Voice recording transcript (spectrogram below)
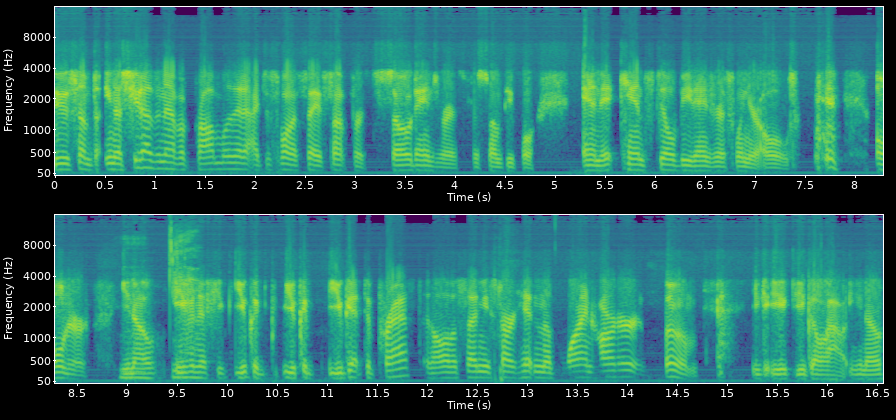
do some. You know, she doesn't have a problem with it. I just want to say something for so dangerous for some people, and it can still be dangerous when you're old, older. You know, even if you you could you could you get depressed and all of a sudden you start hitting the wine harder, and boom, you you you go out. You know,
